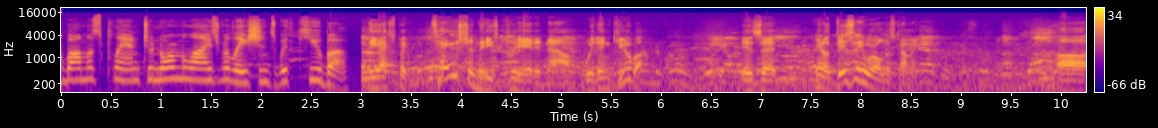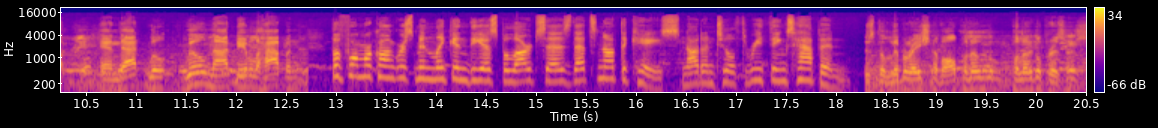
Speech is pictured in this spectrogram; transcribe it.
Obama's plan to normalize relations with Cuba. The expectation that he's created now within Cuba is that, you know, Disney World is coming. Uh, and that will, will not be able to happen. But former Congressman Lincoln Diaz Balart says that's not the case, not until three things happen. Is the liberation of all political, political prisoners,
